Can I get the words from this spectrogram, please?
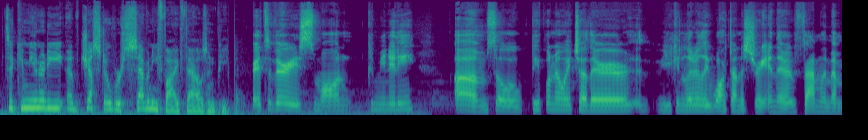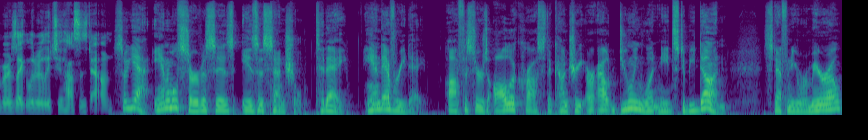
It's a community of just over 75,000 people. It's a very small community. Um, so people know each other. You can literally walk down the street and they're family members, like literally two houses down. So, yeah, animal services is essential today and every day. Officers all across the country are out doing what needs to be done. Stephanie Ramiro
